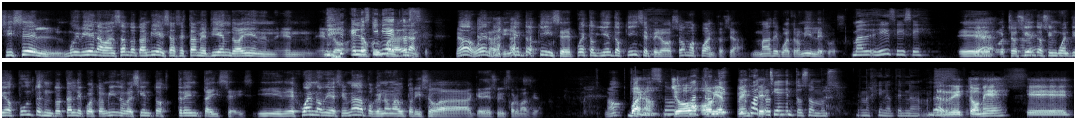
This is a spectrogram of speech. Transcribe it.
Giselle, muy bien, avanzando también, ya se está metiendo ahí en, en, en, los 500. No, bueno, 515, puesto 515, pero somos cuántos ya, más de 4.000 lejos. sí, sí, sí. 852 eh, puntos, un total de 4.936. Y de Juan no voy a decir nada porque no me autorizó a que dé su información. ¿no? Bueno, yo obviamente... 400 somos, imagínate nada más. Retomé, eh,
